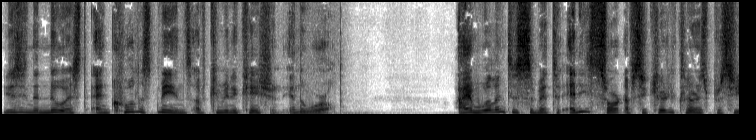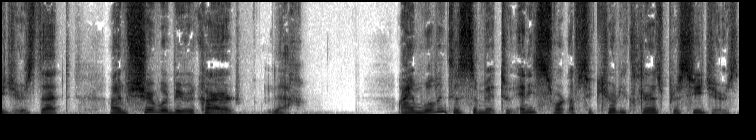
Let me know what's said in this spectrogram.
using the newest and coolest means of communication in the world. I am willing to submit to any sort of security clearance procedures that I'm sure would be required. Nah. I am willing to submit to any sort of security clearance procedures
